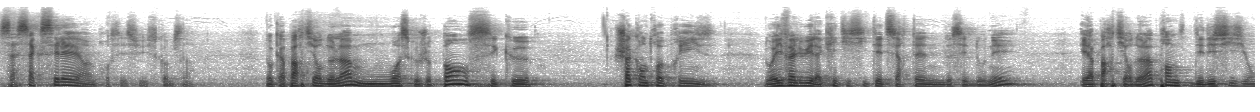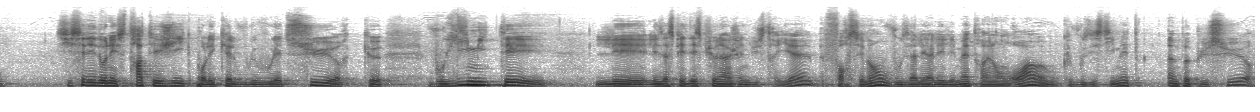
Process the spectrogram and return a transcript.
ça s'accélère un processus comme ça. Donc à partir de là, moi ce que je pense, c'est que chaque entreprise doit évaluer la criticité de certaines de ces données et à partir de là prendre des décisions. Si c'est des données stratégiques pour lesquelles vous voulez être sûr que vous limitez les, les aspects d'espionnage industriel, forcément, vous allez aller les mettre à un endroit que vous estimez être un peu plus sûr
